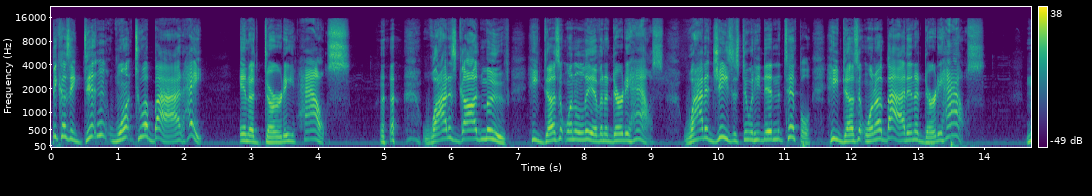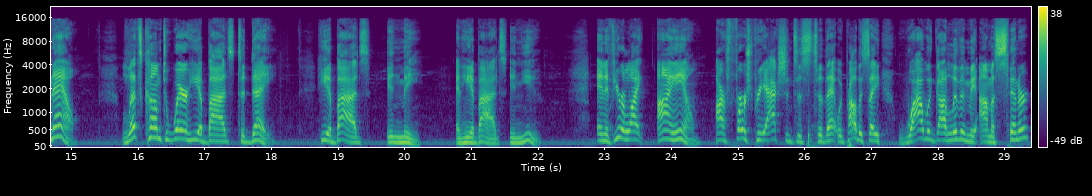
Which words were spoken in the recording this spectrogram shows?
Because he didn't want to abide, hey, in a dirty house. Why does God move? He doesn't want to live in a dirty house. Why did Jesus do what he did in the temple? He doesn't want to abide in a dirty house. Now, let's come to where he abides today. He abides in me, and he abides in you. And if you're like I am, our first reaction to, to that would probably say, Why would God live in me? I'm a sinner.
